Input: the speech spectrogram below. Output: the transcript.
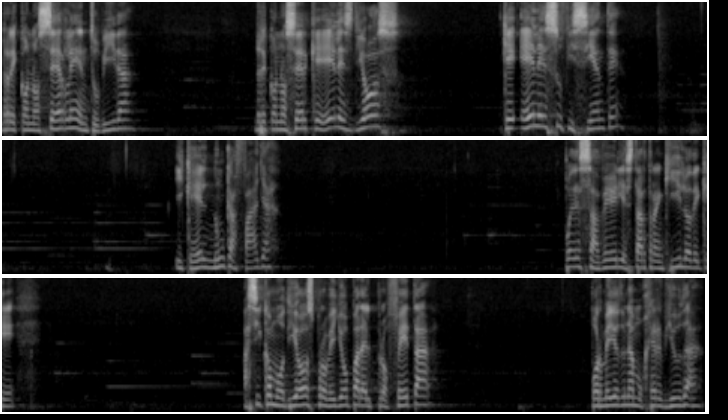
reconocerle en tu vida, reconocer que Él es Dios, que Él es suficiente y que Él nunca falla. Puedes saber y estar tranquilo de que así como Dios proveyó para el profeta por medio de una mujer viuda,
